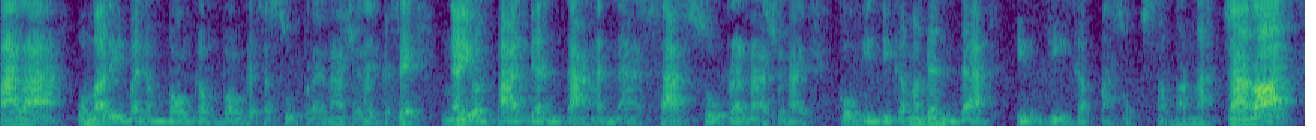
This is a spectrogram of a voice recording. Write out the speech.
para umariba ng bonggang-bongga sa supranational. Kasi ngayon, pagandahan na sa supranational. Kung hindi ka maganda, hindi ka pasok sa banga. Charot!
